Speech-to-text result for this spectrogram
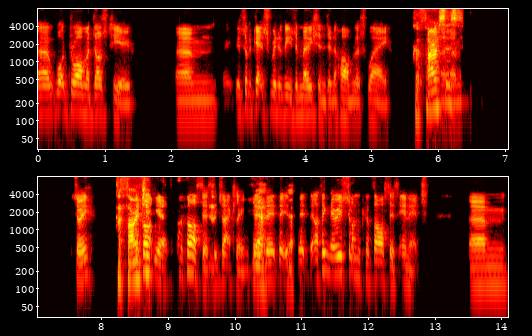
uh, what drama does to you um it sort of gets rid of these emotions in a harmless way catharsis? um, sorry Cathartic? Cathar- yeah catharsis exactly so Yeah, there- there- yeah. there- i think there is some catharsis in it um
